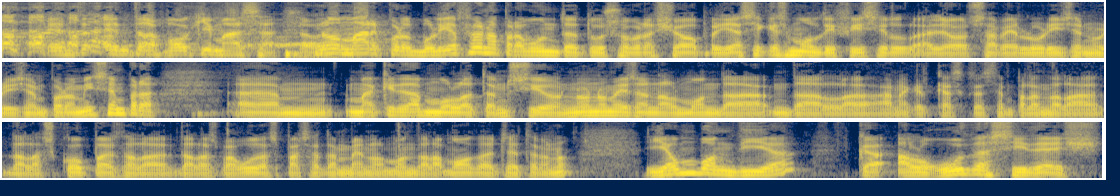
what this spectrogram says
entre, entre poc i massa. No, Marc, però et volia fer una pregunta a tu sobre això, però ja sé que és molt difícil allò saber l'origen, origen, però a mi sempre eh, m'ha cridat molt l'atenció, no només en el món de, de la, en aquest cas que estem parlant de, la, de les copes, de, la, de les begudes, passa també en el món de la moda, etc. no? Hi ha un bon dia que algú decideix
